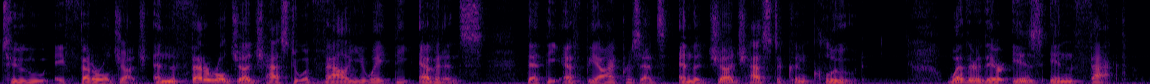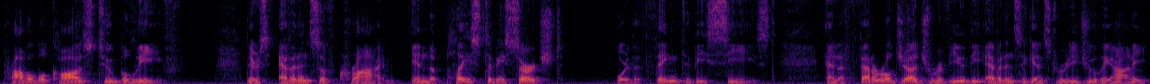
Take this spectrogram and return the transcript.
to a federal judge. And the federal judge has to evaluate the evidence that the FBI presents. And the judge has to conclude whether there is, in fact, probable cause to believe there's evidence of crime in the place to be searched or the thing to be seized and a federal judge reviewed the evidence against Rudy Giuliani,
